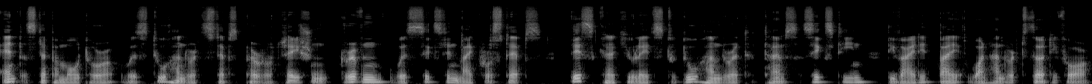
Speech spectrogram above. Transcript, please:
and a stepper motor with 200 steps per rotation driven with 16 microsteps, this calculates to 200 times 16 divided by 134,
